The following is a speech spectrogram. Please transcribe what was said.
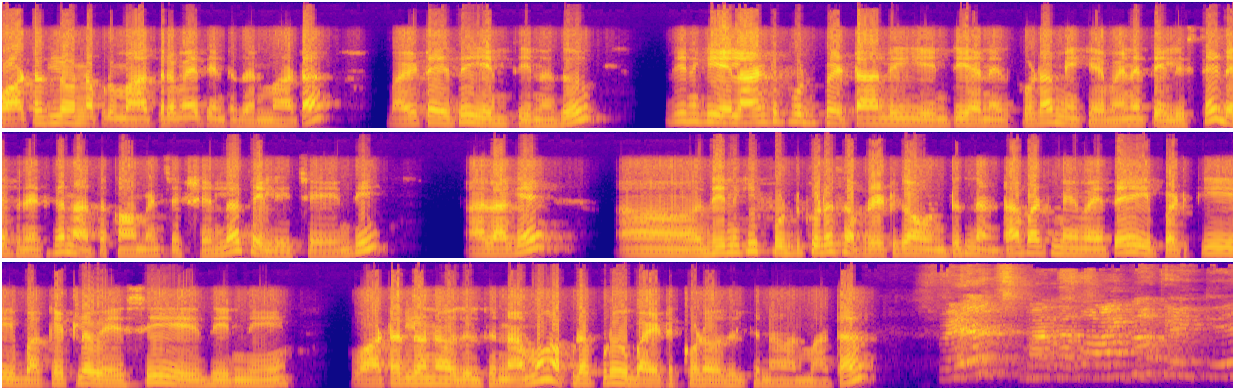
వాటర్లో ఉన్నప్పుడు మాత్రమే తింటదనమాట బయట అయితే ఏం తినదు. దీనికి ఎలాంటి ఫుడ్ పెట్టాలి ఏంటి అనేది కూడా మీకు ఏమైనా తెలిస్తే డెఫినెట్గా నాతో కామెంట్ సెక్షన్లో తెలియచేయండి. అలాగే దీనికి ఫుడ్ కూడా సపరేట్గా ఉంటుందంట. బట్ మేమైతే ఇప్పటికీ బకెట్లో వేసి దీన్ని వాటర్లోనే వదులుతున్నాము. అప్పుడప్పుడు బయటకు కూడా వదులుతున్నాం అనమాట ఫ్రెండ్స్ మన స్వీట్లోకి అయితే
